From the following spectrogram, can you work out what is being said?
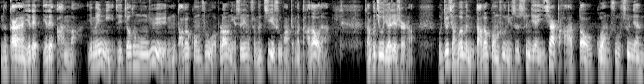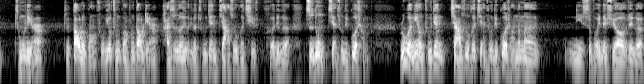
那该安也得也得安吧，因为你这交通工具能达到光速，我不知道你是用什么技术哈，怎么达到的？咱不纠结这事儿上，我就想问问你，达到光速，你是瞬间一下达到光速，瞬间从零。就到了光速，又从光速到零，还是说有一个逐渐加速和起和这个自动减速的过程？如果你有逐渐加速和减速的过程，那么你是否也得需要这个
